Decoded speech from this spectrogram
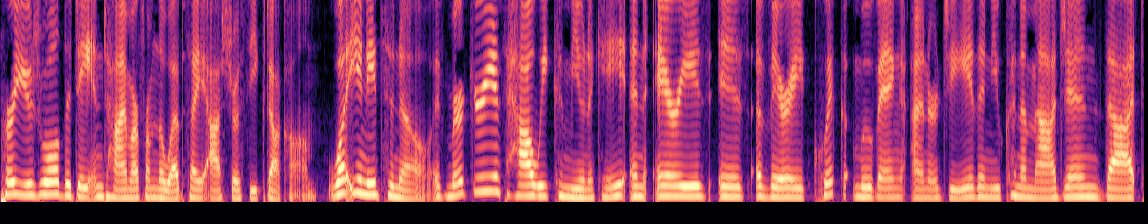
Per usual, the date and time are from the website astroseek.com. What you need to know if Mercury is how we communicate and Aries is a very quick moving energy, then you can imagine that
